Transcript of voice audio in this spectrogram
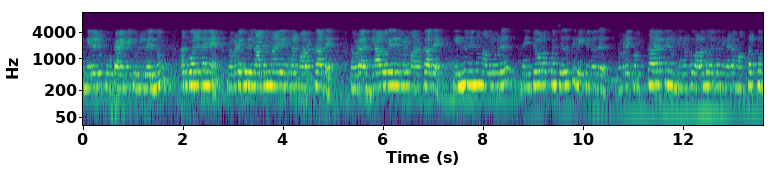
ഇങ്ങനെ ഒരു കൂട്ടായ്മയ്ക്കുള്ളിൽ വരുന്നു. അതുപോലെ തന്നെ നമ്മുടെ ഗുരുനാഥന്മാരെ നിങ്ങൾ മറക്കാതെ നമ്മുടെ അധ്യാപകരെ നമ്മൾ മറക്കാതെ എന്നും എന്നും അവരോട് നെഞ്ചോടൊപ്പം ചേർത്ത് വെക്കുന്നത് നമ്മുടെ സംസ്കാരത്തിനും നിങ്ങൾക്ക് വളർന്നു വരുന്ന നിങ്ങളുടെ മക്കൾക്കും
